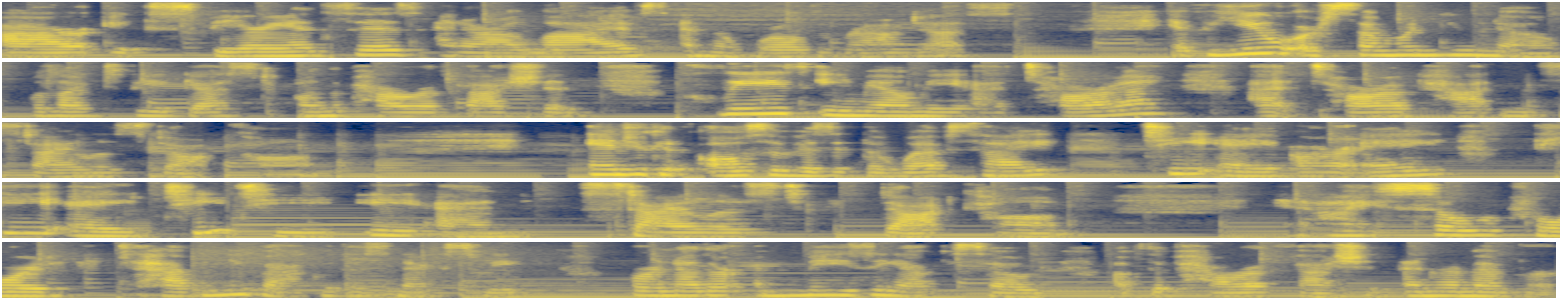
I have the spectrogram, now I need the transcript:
our experiences and our lives and the world around us. If you or someone you know would like to be a guest on the power of fashion, please email me at tara at tarapattenstylist.com. And you can also visit the website, T A R A P A T T E N stylist.com. And I so look forward to having you back with us next week for another amazing episode of The Power of Fashion. And remember,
